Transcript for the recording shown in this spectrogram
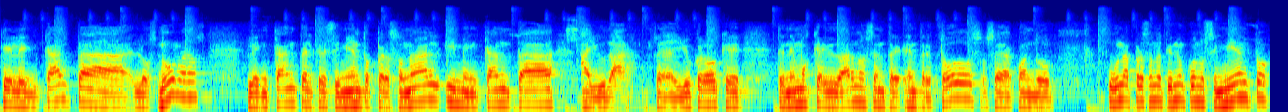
que le encanta los números, le encanta el crecimiento personal y me encanta ayudar. O sea, yo creo que tenemos que ayudarnos entre, entre todos. O sea, cuando una persona tiene un conocimiento,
